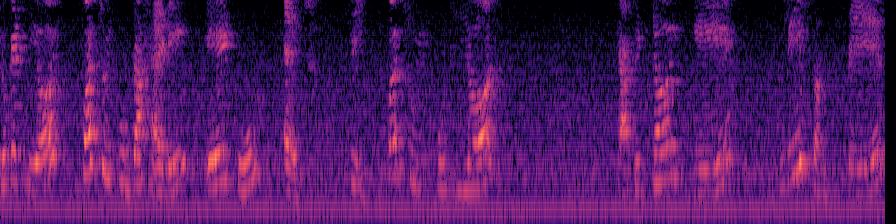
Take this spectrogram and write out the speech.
Look at here. First we put the heading A to H. See. First we put here capital A. Leave some space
